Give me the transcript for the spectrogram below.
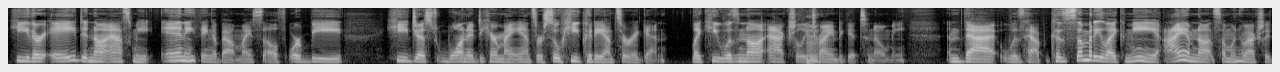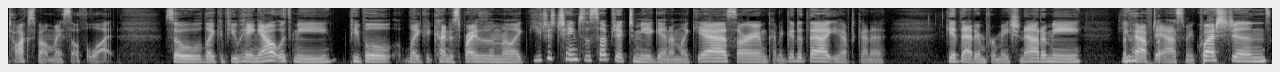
he either A, did not ask me anything about myself, or B, he just wanted to hear my answer so he could answer again. Like he was not actually hmm. trying to get to know me. And that was happening. Because somebody like me, I am not someone who actually talks about myself a lot. So, like, if you hang out with me, people like it kind of surprises them. They're like, you just changed the subject to me again. I'm like, yeah, sorry, I'm kind of good at that. You have to kind of get that information out of me. You have to ask me questions.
